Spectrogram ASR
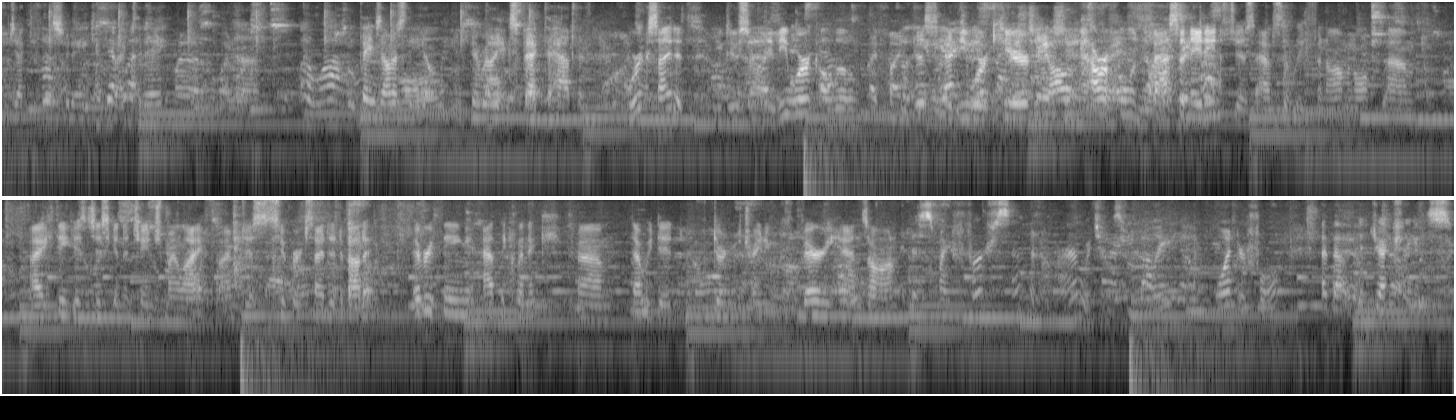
injected yesterday, came back today. Um, Oh wow. things honestly you don't, you don't really expect to happen. We're excited. We do some IV work, although I find this IV work here powerful and fascinating. It's just absolutely phenomenal. Um, I think it's just going to change my life. I'm just super excited about it. Everything at the clinic um, that we did during the training was very hands-on. This is my first seminar, which was really wonderful, about injections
